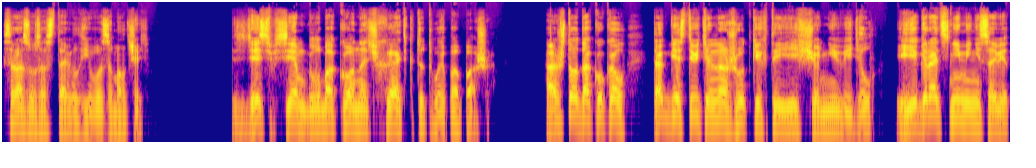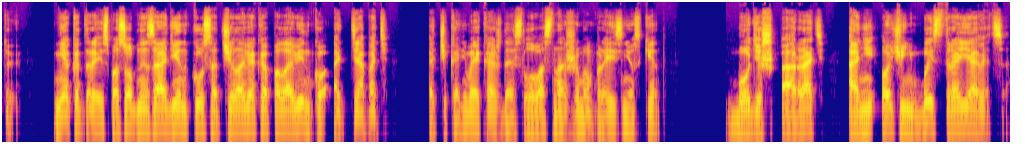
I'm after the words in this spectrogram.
сразу заставил его замолчать. «Здесь всем глубоко начхать, кто твой папаша. А что до кукол, так действительно жутких ты еще не видел. И играть с ними не советую. Некоторые способны за один кус от человека половинку оттяпать», отчеканивая каждое слово с нажимом произнес Кент. «Будешь орать, они очень быстро явятся.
